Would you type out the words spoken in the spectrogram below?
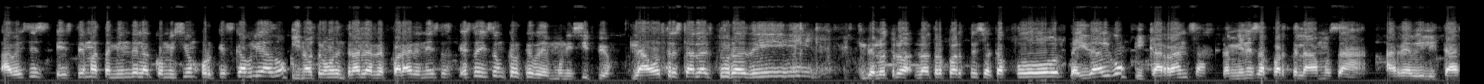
a veces es tema también de la comisión porque es cableado, y nosotros vamos a entrar a reparar en estas. Estas son creo que del municipio. La otra está a la altura de del otro, la otra parte es acá por la Hidalgo y Carranza. También esa parte la vamos a, a rehabilitar.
